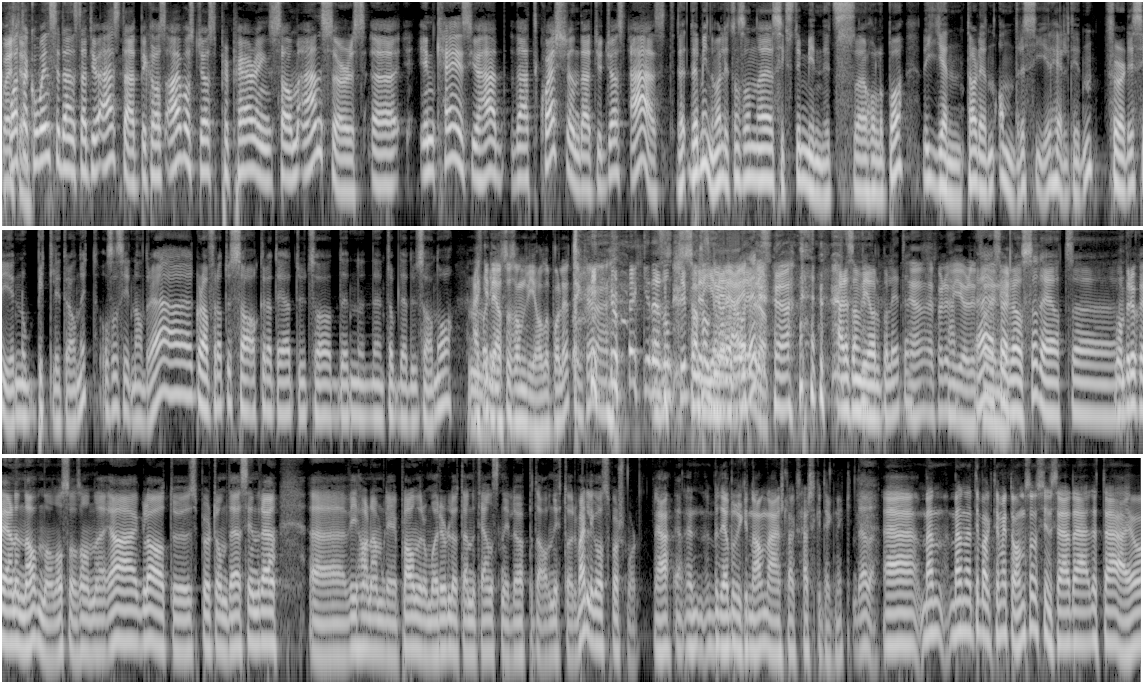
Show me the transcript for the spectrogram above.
What a coincidence that you asked that because I was just preparing some answers uh, in case you had that question that you just asked. Det, det minner meg litt om sånn eh, 60 Minutes eh, holder på. De gjentar det den andre sier hele tiden, før de sier noe bitte litt nytt. Og så sier den andre 'Jeg er glad for at du sa akkurat det, at du sa det, nettopp det du sa nå'. Er ikke det også sånn vi holder på litt, tenker jeg? jo, Er ikke det sånn typisk Sånn vi jeg? Er det sånn vi holder på litt? Ja, jeg føler vi gjør det litt Ja, jeg sånn. føler også det at uh... Man bruker gjerne navnene også. Sånn, ja, jeg er glad at du spurte om det, Sindre. Uh, vi har nemlig planer om å rulle ut denne tjenesten i løpet av nyttår. Veldig godt spørsmål. Ja, en- Det å bruke navn er en slags hersketeknikk. Det er det. Uh, men, men tilbake til McDonald's, så syns jeg det, dette er jo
